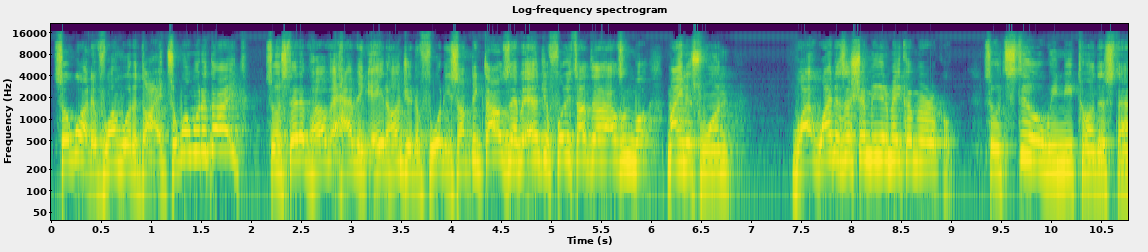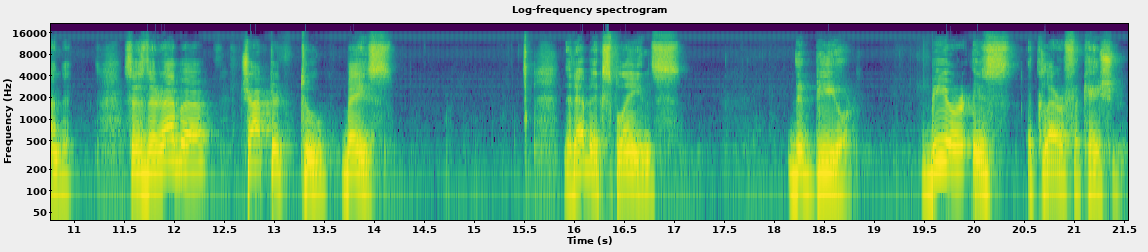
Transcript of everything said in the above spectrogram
So what? If one would have died, so one would have died. So instead of having 840 something thousand, 840,000 minus one, why, why does Hashem need to make a miracle? So it's still, we need to understand it. Says the Rebbe, chapter 2, base. The Rebbe explains the biur. Biur is a clarification.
